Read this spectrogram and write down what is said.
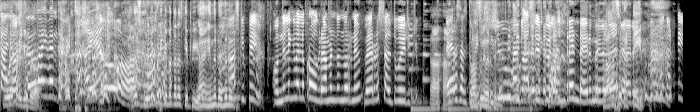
സ്കൂളിൽ പഠിക്കുമ്പോഴോ? കലോത്സവമായി ബന്ധപ്പെട്ട്. അത് സ്കൂളിൽ പഠിക്കുമ്പോ തന്നെ സ്കിപ്പ് ചെയ്യും? എന്നിട്ട് എന്നിട്ട്. ആ സ്കിപ്പ് ചെയ്യും. ഒന്നില്ലെങ്കിൽ വല്ല പ്രോഗ്രാം ഉണ്ടെന്ന് പറഞ്ഞ് വേറൊരു സ്ഥലത്ത് പോയിരിക്കും. ആഹാ. വേറെ സ്ഥലത്ത് പോയി. ക്ലാസ്സിൽ വരത്തില്ല ക്ലാസ്സിൽ ഇരിക്കൂല ക്ലാസ് കട്ട് ചെയ്യും. കട്ട് ചെയ്യും.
